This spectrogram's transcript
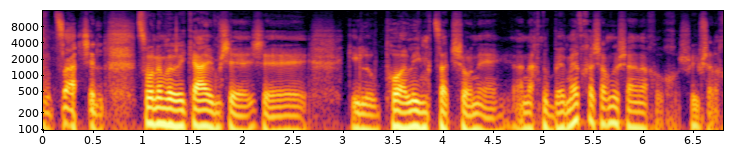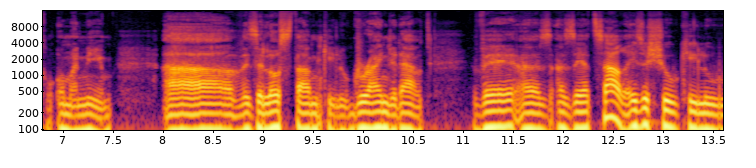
קבוצה של צפון אמריקאים, שכאילו פועלים קצת שונה. אנחנו באמת חשבנו שאנחנו חושבים שאנחנו אומנים, uh, וזה לא סתם כאילו grind it out. ואז אז זה יצר איזשהו כאילו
